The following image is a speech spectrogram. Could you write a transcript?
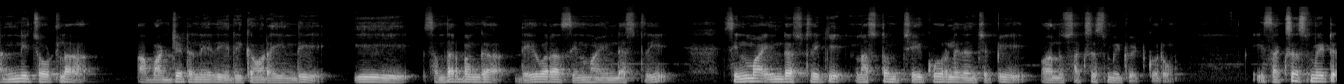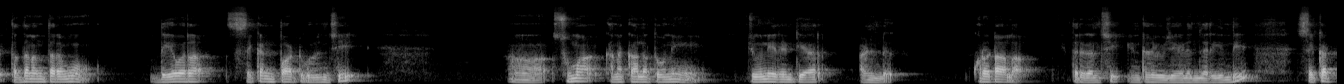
అన్ని చోట్ల ఆ బడ్జెట్ అనేది రికవర్ అయ్యింది. ఈ సందర్భంగా దేవర సినిమా ఇండస్ట్రీ సినిమా ఇండస్ట్రీకి నష్టం చేకూరలేదని చెప్పి వాళ్ళు సక్సెస్ మీట్ పెట్టుకోరు. ఈ సక్సెస్ మీట్ తదనంతరము దేవర సెకండ్ పార్ట్ గురించి సుమ కనకాలతోని జూనియర్ ఎన్టీఆర్ అండ్ కొరటాల ఇద్దరు కలిసి ఇంటర్వ్యూ చేయడం జరిగింది. సెకండ్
